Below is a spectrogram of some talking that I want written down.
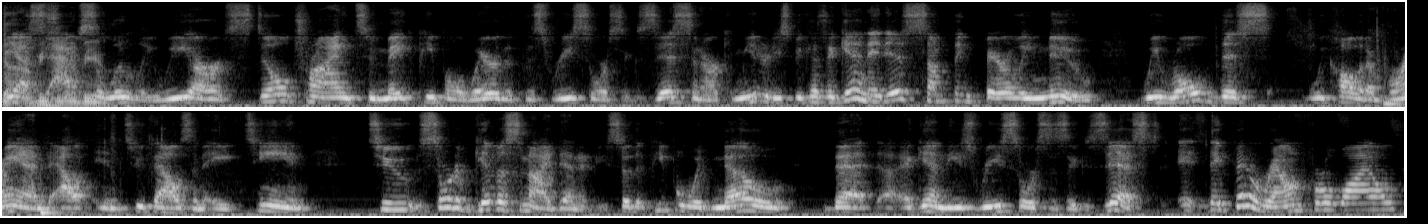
Yes, Virginia absolutely. We are still trying to make people aware that this resource exists in our communities because, again, it is something fairly new. We rolled this, we call it a brand, out in 2018 to sort of give us an identity so that people would know that, uh, again, these resources exist. It, they've been around for a while,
